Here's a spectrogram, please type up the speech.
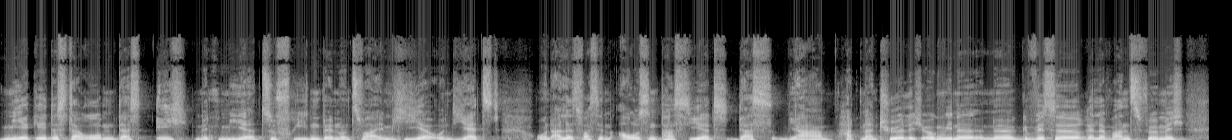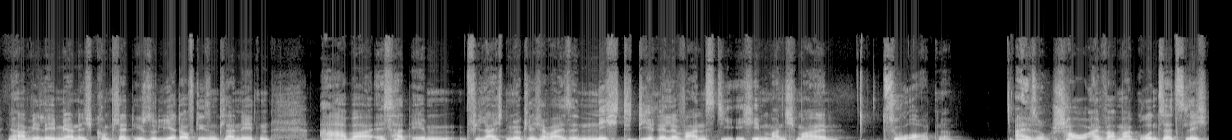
mir geht es darum, dass ich mit mir zufrieden bin und zwar im Hier und Jetzt und alles, was im Außen passiert, das ja hat natürlich irgendwie eine, eine gewisse Relevanz für mich. Ja, wir leben ja nicht komplett isoliert auf diesem Planeten, aber es hat eben vielleicht möglicherweise nicht die Relevanz, die ich ihm manchmal zuordne. Also schau einfach mal grundsätzlich,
